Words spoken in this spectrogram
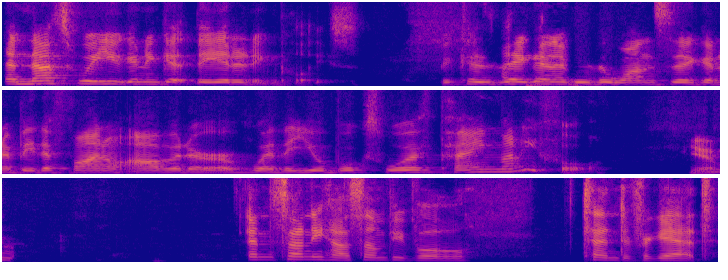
And that's where you're going to get the editing police because they're going to be the ones that are going to be the final arbiter of whether your book's worth paying money for. Yeah. And it's funny how some people tend to forget,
